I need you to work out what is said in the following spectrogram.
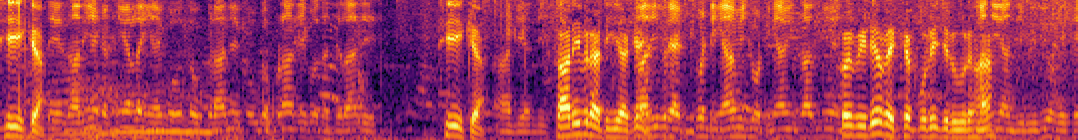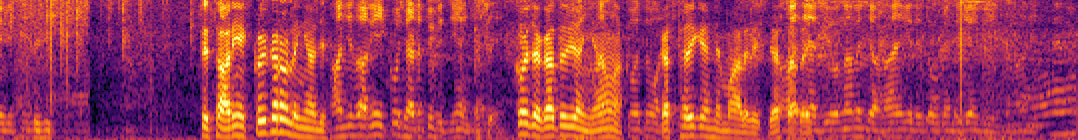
ਠੀਕ ਆ। ਤੇ ਸਾਰੀਆਂ ਇਕੱਠੀਆਂ ਲਈਆਂ ਕੋ ਟੋਕੜਾਂ ਜੇ ਕੋ ਗੱਪੜਾਂ ਜੇ ਕੋ ਸੱਜਰਾਂ ਜੇ। ਠੀਕ ਆ। ਹਾਂਜੀ ਹਾਂਜੀ। ਸਾਰੀ ਵੈਰਾਈਟੀ ਆ ਕੇ। ਸਾਰੀ ਵੈਰਾਈਟੀ ਵੱਡੀਆਂ ਵੀ ਛੋਟੀਆਂ ਵੀ ਸਾਰੀਆਂ। ਕੋਈ ਵੀਡੀਓ ਵੇਖੇ ਪੂਰੀ ਜ਼ਰੂਰ ਹਨਾ? ਹਾਂਜੀ ਹਾਂਜੀ ਵੀਡੀਓ ਵੇਖੇ ਜੀ। ਠੀਕ। ਤੇ ਸਾਰੀਆਂ ਇੱਕੋ ਹੀ ਘਰੋਂ ਲਈਆਂ ਜੇ? ਹਾਂਜੀ ਸਾਰੀਆਂ ਇੱਕੋ ਸ਼ੈੱਡ ਚ ਵਿੱਚ ਆਈਆਂ ਜੀ। ਇੱਕੋ ਜਗ੍ਹਾ ਤੋਂ ਹੀ ਆਈਆਂ ਵਾ? ਇੱਕੋ ਤੋਂ ਆਈਆਂ। ਇਕੱਠਾ ਹੀ ਕਿਸੇ ਨੇ ਮਾਲ ਵੇਚਿਆ ਹਾਂਜੀ ਸਾਰੇ ਹਾਂਜੀ ਉਹਨਾਂ ਨੇ ਜਾਣਾ ਹੈ ਕਿਤੇ ਤੋਂ ਕਹਿੰਦੇ ਜੀ ਵੇਚ ਦੇਣਾ ਜੀ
